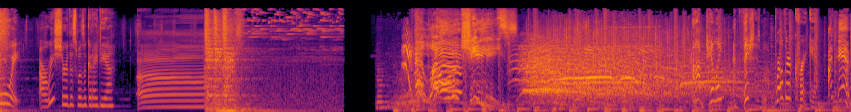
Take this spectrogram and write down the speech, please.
the Wait, are we sure this was a good idea? Uh... Hello, Cheese! Cricket. I'm Anne,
